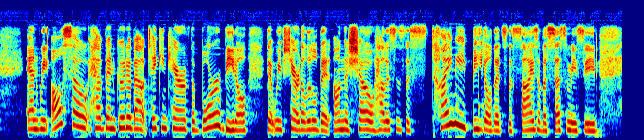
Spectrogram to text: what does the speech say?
and we also have been good about taking care of the borer beetle that we've shared a little bit on the show, how this is this tiny beetle that's the size of a sesame seed.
